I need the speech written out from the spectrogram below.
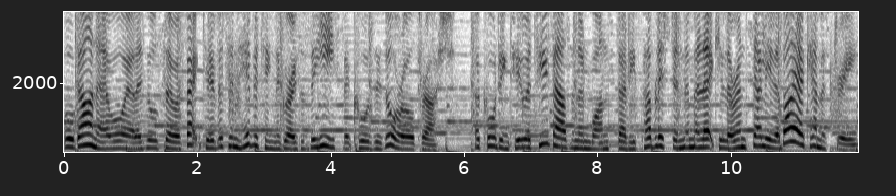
Oregano oil is also effective at inhibiting the growth of the yeast that causes oral thrush. According to a 2001 study published in the Molecular and Cellular Biochemistry,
